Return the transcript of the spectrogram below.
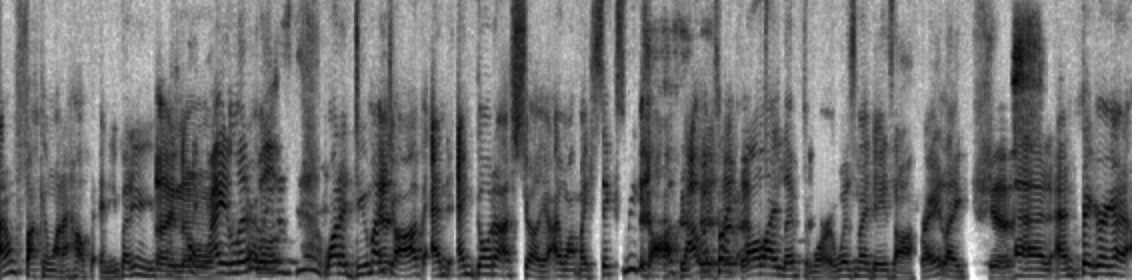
I don't fucking want to help anybody. Are you I know. Like, I literally Well, just want to do my and- job and and go to Australia. I want my six weeks off. That was like all I lived for was my days off, right? Like Yes. and and figuring out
